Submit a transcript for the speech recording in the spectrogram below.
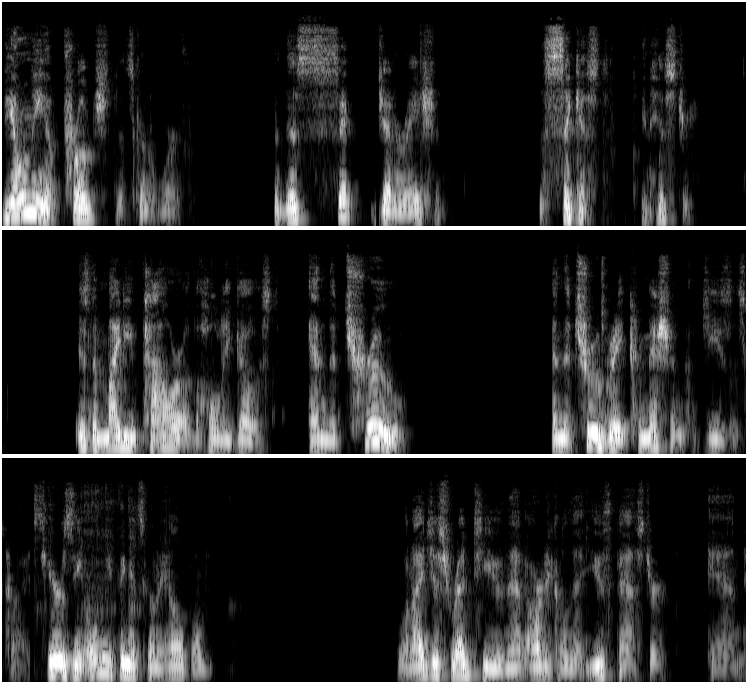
The only approach that's going to work for this sick generation, the sickest in history, is the mighty power of the Holy Ghost and the true and the true Great Commission of Jesus Christ. Here's the only thing that's going to help them. What I just read to you in that article, that youth pastor, and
